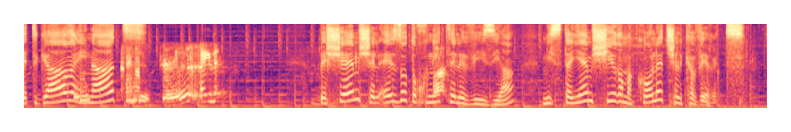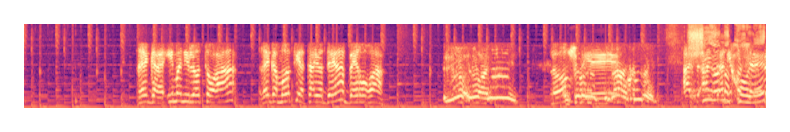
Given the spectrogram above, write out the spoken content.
אתגר, עינת, בשם של איזו תוכנית טלוויזיה מסתיים שיר המכולת של כוורת? רגע, אם אני לא טועה, רגע, מוטי, אתה יודע? באר אורה. לא, לא, אני... לא? אני על אה, לא. אז- שיר המכולת,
